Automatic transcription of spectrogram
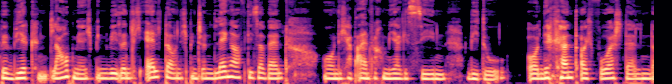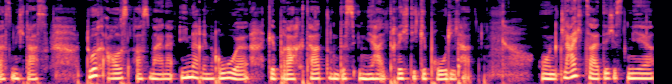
bewirken? Glaub mir, ich bin wesentlich älter und ich bin schon länger auf dieser Welt und ich habe einfach mehr gesehen wie du. Und ihr könnt euch vorstellen, dass mich das durchaus aus meiner inneren Ruhe gebracht hat und es in mir halt richtig gebrodelt hat. Und gleichzeitig ist mir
